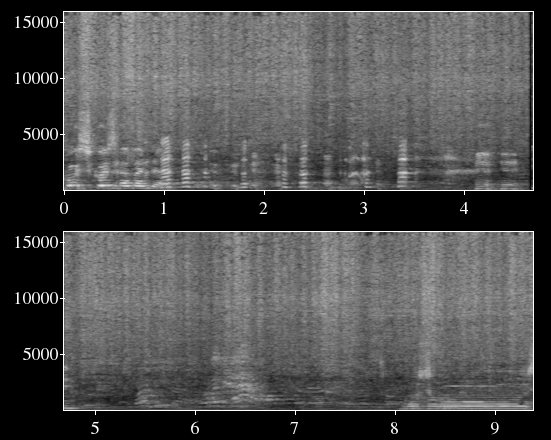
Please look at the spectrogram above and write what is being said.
koş koş hemen. koş koş.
